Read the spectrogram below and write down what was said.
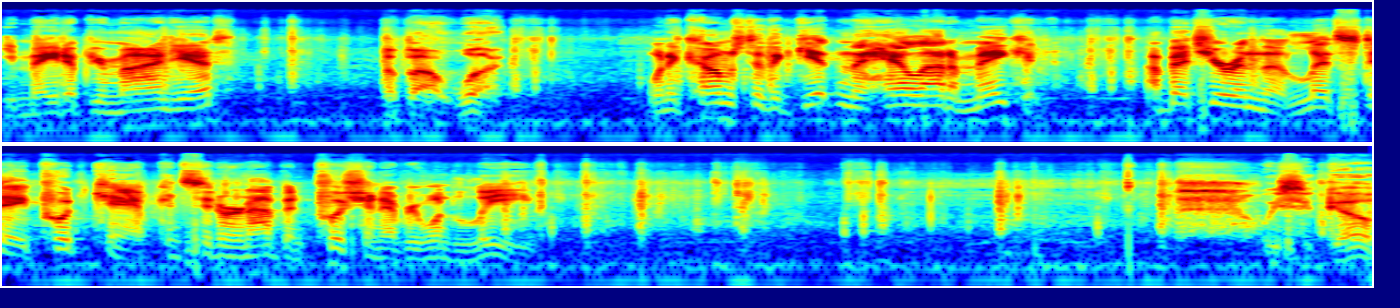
You made up your mind yet? About what? When it comes to the getting the hell out of Macon, I bet you're in the let's stay put camp considering I've been pushing everyone to leave. We should go.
